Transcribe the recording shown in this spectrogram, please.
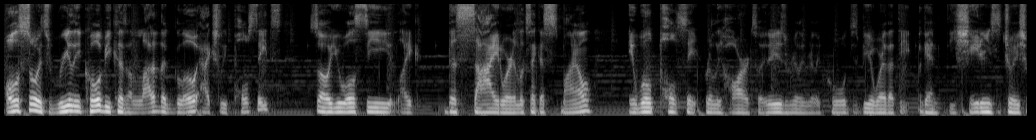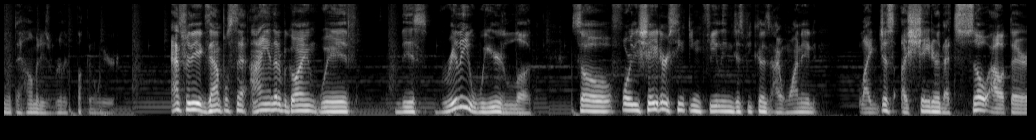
Also, it's really cool because a lot of the glow actually pulsates. So you will see like the side where it looks like a smile. It will pulsate really hard. So it is really, really cool. Just be aware that the, again, the shading situation with the helmet is really fucking weird. As for the example set, I ended up going with this really weird look. So for the shader sinking feeling, just because I wanted like just a shader that's so out there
